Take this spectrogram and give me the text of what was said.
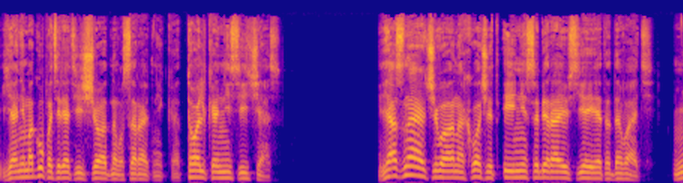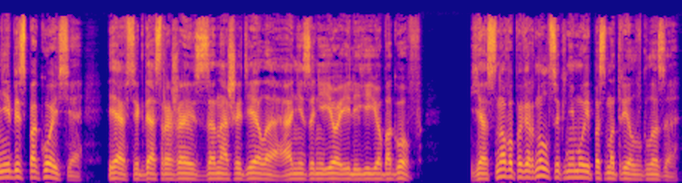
Я не могу потерять еще одного соратника, только не сейчас. Я знаю, чего она хочет, и не собираюсь ей это давать. Не беспокойся, я всегда сражаюсь за наше дело, а не за нее или ее богов. Я снова повернулся к нему и посмотрел в глаза.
